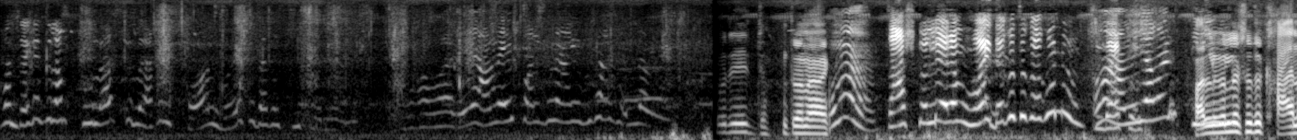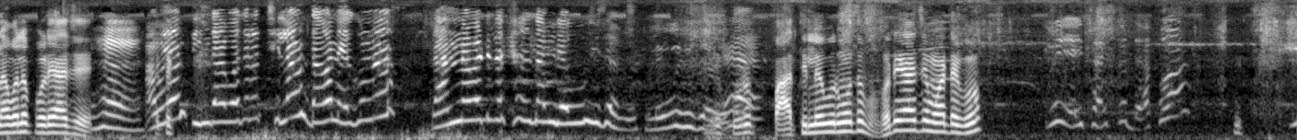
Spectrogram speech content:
তখন দেখেছিলাম ফুল আসছিল এখন ফল হয়েছে দেখো কি চাষ করলে এরকম হয় দেখেছ কখনো? ফলগুলো শুধু খায় না বলে পড়ে আছে। হ্যাঁ। আমি যখন তিন চার বছরের ছিলাম তখন এগুলো রান্নাবাটিতে খেলতাম লেবু হিসাবে। লেবু হিসাবে পুরো পাতি লেবুর মতো ভরে আছে মাঠে গো। তুমি এই সাইডটা দেখো। কি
